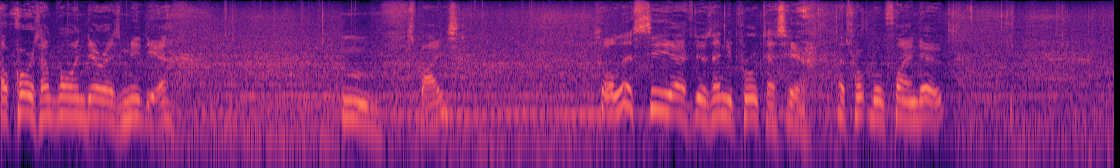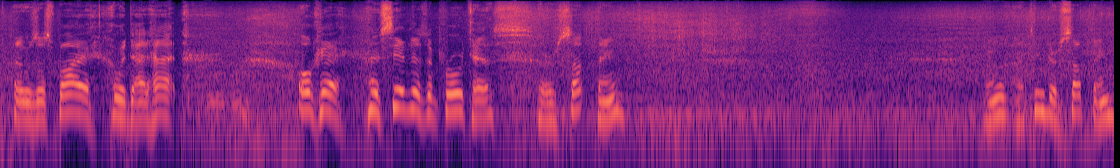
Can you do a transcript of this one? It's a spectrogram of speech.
Of course, I'm going there as media. Hmm, spies. So let's see if there's any protest here. That's what we'll find out. There was a spy with that hat. Okay, let's see if there's a protest or something. Well, I think there's something.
